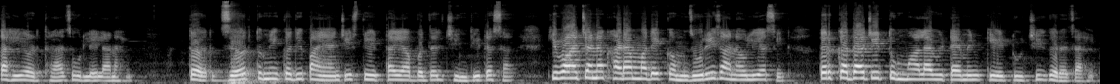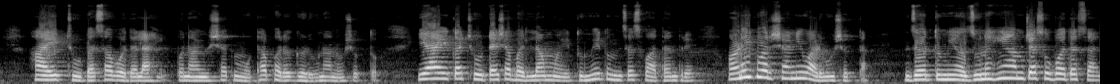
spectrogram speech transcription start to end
काही अडथळाच उरलेला नाही. तर जर तुम्ही कधी पायांची स्थिरता याबद्दल चिंतित असाल किंवा अचानक हाडांमध्ये कमजोरी जाणवली असेल तर कदाचित तुम्हाला विटॅमिन के टूची गरज आहे. हा एक छोटासा बदल आहे पण आयुष्यात मोठा फरक घडवून आणू शकतो. या एका छोट्याशा बदलामुळे तुम्ही तुमचं स्वातंत्र्य अनेक वर्षांनी वाढवू शकता. जर तुम्ही अजूनही आमच्यासोबत असाल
